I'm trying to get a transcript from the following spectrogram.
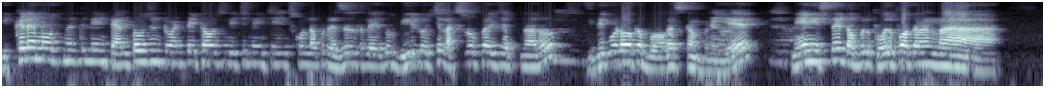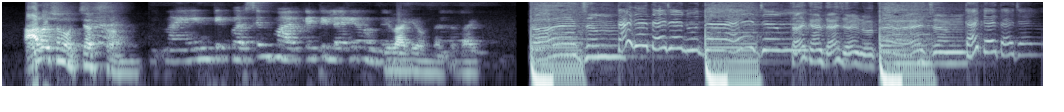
ఇక్కడ ఏమవుతుందంటే నేను టెన్ థౌసండ్ ట్వంటీ థౌసండ్ ఇచ్చి నేను చేయించుకున్నప్పుడు రిజల్ట్ లేదు. వీళ్ళు వచ్చి లక్ష రూపాయలు చెప్తున్నారు. ఇది కూడా ఒక బోగస్ కంపెనీయే నేను ఇస్తే డబ్బులు కోల్పోతానన్న ఆలోచన వచ్చేస్తాను నైన్టీ పర్సెంట్ మార్కెట్ ఇలాగే ఉంది. ఇలాగే ఉందండి రైట్ తగదజను తాజం తగదజను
